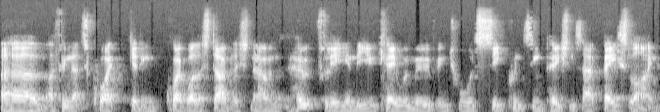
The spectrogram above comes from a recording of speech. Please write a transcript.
Uh, I think that's quite getting quite well established now, and hopefully in the UK we're moving towards sequencing patients at baseline.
